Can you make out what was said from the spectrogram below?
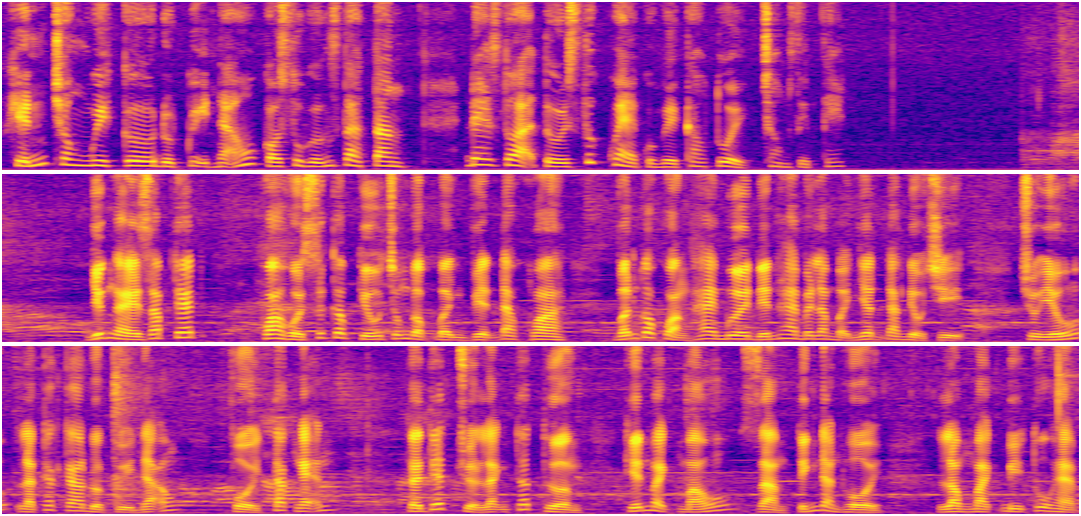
khiến cho nguy cơ đột quỵ não có xu hướng gia tăng, đe dọa tới sức khỏe của người cao tuổi trong dịp Tết. Những ngày giáp Tết, khoa hồi sức cấp cứu chống độc bệnh viện Đa khoa vẫn có khoảng 20 đến 25 bệnh nhân đang điều trị, chủ yếu là các ca đột quỵ não, phổi tắc nghẽn. Thời tiết chuyển lạnh thất thường khiến mạch máu giảm tính đàn hồi, lòng mạch bị thu hẹp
